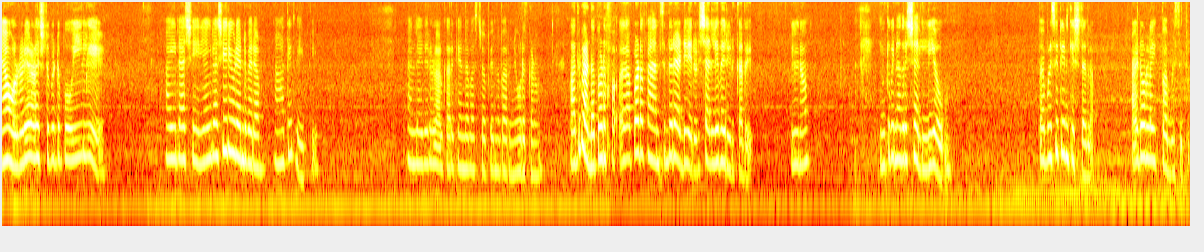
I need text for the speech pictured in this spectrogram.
ഞാൻ ഓൾറെഡി ഒരാളെ ഇഷ്ടപ്പെട്ടു പോയില്ലേ? ഐലാശ്ശേരി. ഐലാശ്ശേരി എവിടെ എന്റെ പേരാ? ആദ്യം ലേപ്പി. നല്ല ഇതിലുള്ള ആൾക്കാർക്ക് എന്താ ബസ് സ്റ്റോപ്പ് എന്ന് പറഞ്ഞു കൊടുക്കണം. അത് വേണ്ട. അപ്പോൾ അവിടെ അപ്പോൾ അവിടെ ഫാൻസിന്റെ ഒരു അടി വരും. ഒരു ശല്യം വരും എനിക്കത്. യുനോ എനിക്ക് പിന്നെ അതൊരു ശല്യമാവും പബ്ലിസിറ്റി എനിക്കിഷ്ടമല്ല ഐ ഡോണ്ട് ലൈക്ക് പബ്ലിസിറ്റി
